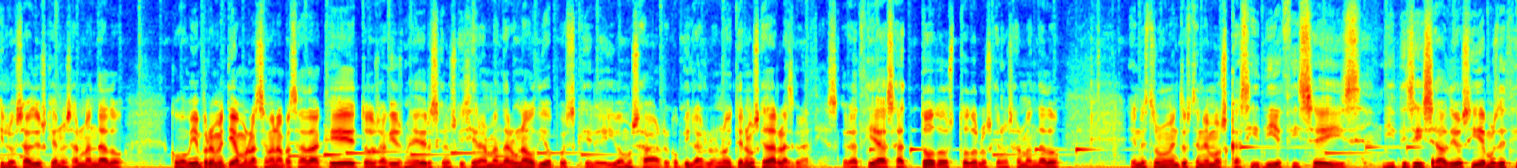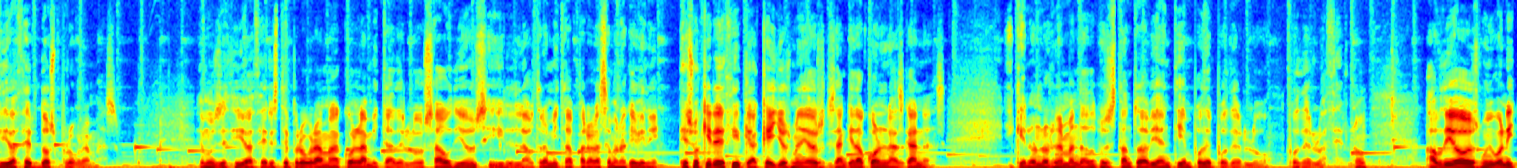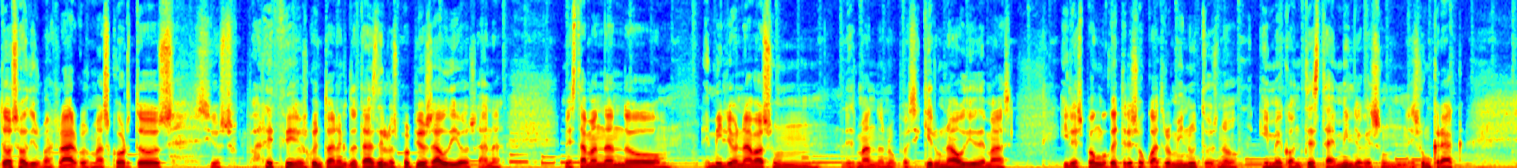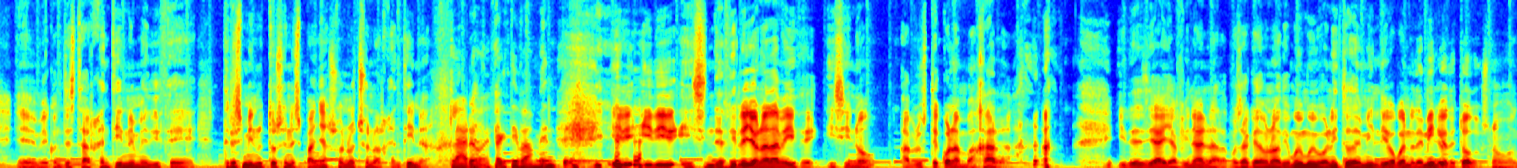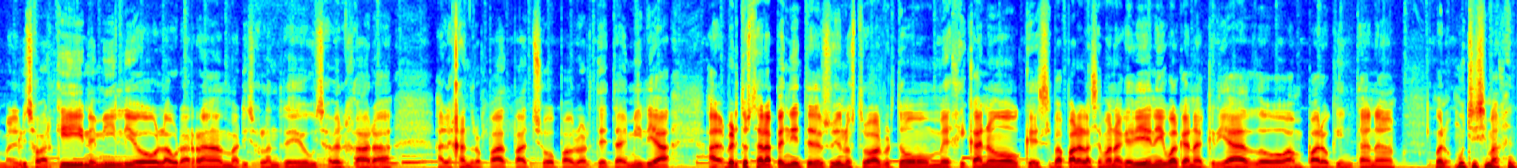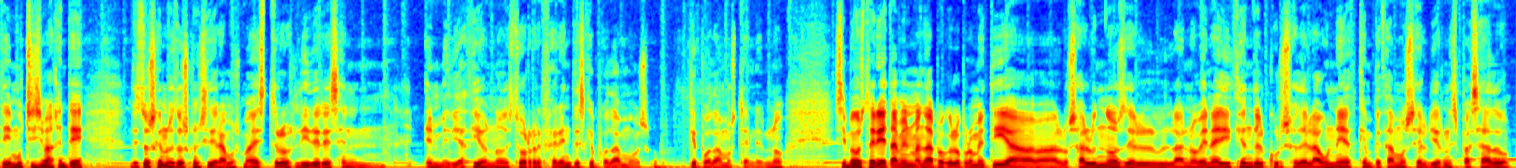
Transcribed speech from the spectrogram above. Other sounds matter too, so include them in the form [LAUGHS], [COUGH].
y los audios que nos han mandado. Como bien prometíamos la semana pasada que todos aquellos mediadores que nos quisieran mandar un audio, pues que íbamos a recopilarlo, ¿no? Y tenemos que dar las gracias. Gracias a todos, todos los que nos han mandado. En estos momentos tenemos casi 16, 16 audios y hemos decidido hacer dos programas hemos decidido hacer este programa con la mitad de los audios y la otra mitad para la semana que viene. Eso quiere decir que aquellos mediadores que se han quedado con las ganas y que no nos han mandado, pues están todavía en tiempo de poderlo, poderlo hacer, ¿no? Audios muy bonitos, audios más largos, más cortos. Si os parece, os cuento anécdotas de los propios audios. Ana me está mandando Emilio Navas un. Les mando, ¿no? Pues si quiero un audio y demás. Y les pongo que tres o cuatro minutos, ¿no? Y me contesta Emilio, que es un, es un crack eh, me contesta argentino y me dice, tres minutos en España son ocho en Argentina. Claro, [LAUGHS] efectivamente. y, sin decirle yo nada me dice, y si no, hable usted con la embajada. Y desde ahí, al final, nada, pues ha quedado un audio muy, muy bonito de Emilio, bueno, de Emilio de todos, ¿no? María Luisa Barquín, Emilio, Laura Rand, Marisol Andreu, Isabel Jara, Alejandro Paz, Pacho, Pablo Arteta, Emilia. Alberto estará pendiente del suyo, nuestro Alberto mexicano, que va para la semana que viene, igual que Ana Criado, Amparo Quintana. Bueno, muchísima gente y muchísima gente de estos que nosotros consideramos maestros, líderes en, mediación, ¿no? Estos referentes que podamos, que podamos tener, ¿no? Sí me gustaría también mandar, porque lo prometí a, los alumnos de la novena edición del curso de la UNED que empezamos el viernes pasado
